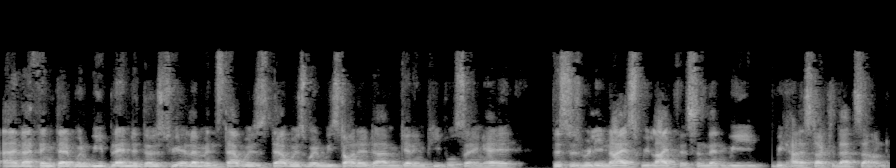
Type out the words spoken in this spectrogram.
And I think that when we blended those two elements, that was that was when we started um, getting people saying, "Hey, this is really nice. We like this." And then we we kind of stuck to that sound.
